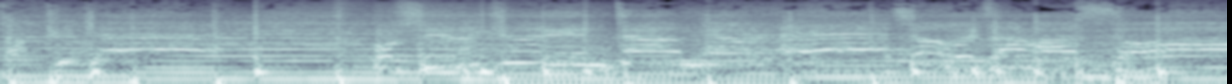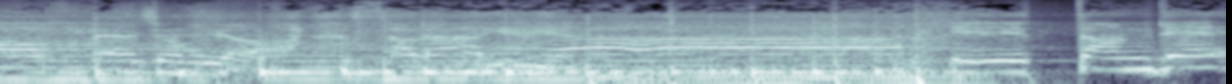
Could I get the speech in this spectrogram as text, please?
더 크게. 오시를 그린다면 애정을 담아서. 애정이여 사랑이야. 이딴 게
